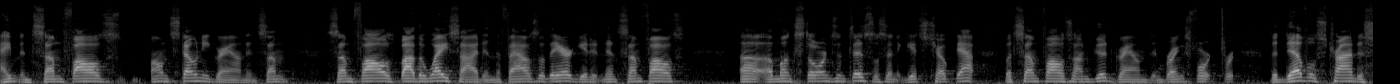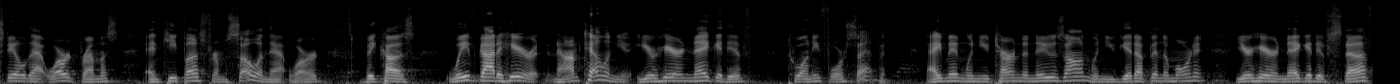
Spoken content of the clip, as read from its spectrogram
Amen. some falls on stony ground, and some some falls by the wayside, and the fowls of the air get it, and then some falls uh, amongst thorns and thistles, and it gets choked out. But some falls on good ground and brings forth fruit. The devil's trying to steal that word from us and keep us from sowing that word because we've got to hear it. Now, I'm telling you, you're hearing negative 24 7. Amen. When you turn the news on, when you get up in the morning, you're hearing negative stuff,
